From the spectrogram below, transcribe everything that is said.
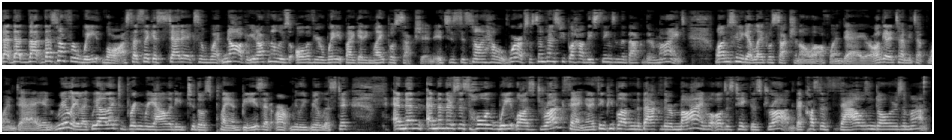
That, that, that, that's not for weight loss. That's like aesthetics and whatnot, but you're not going to lose all of your weight by getting liposuction. It's just, it's not how it works. So sometimes people have these things in the back of their mind. Well, I'm just going to get liposuction all off one day, or I'll get a tummy tuck one day. And really, like we all like to bring reality to those plan Bs that aren't really realistic. And then, and then there's this whole weight loss drug thing. And I think people have in the back of their mind, well, I'll just take this drug that costs a thousand dollars a month.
